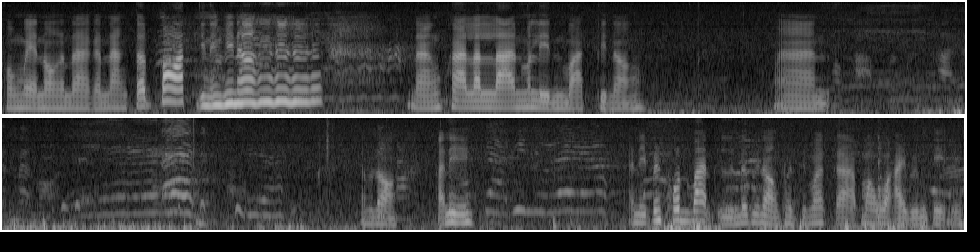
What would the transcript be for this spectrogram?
ของแม่น้องกระดากันนางตัดปอดอยู่นี่พี่น้องนางพาลานๆมาเล่นบัดพี่น้องมาพี่น้อง อันนี้ อันนี้เป็นคนบ้านอื่นนะพี่น้องเพิ่นสิมากราบมาไหว้แบบนี้นี่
